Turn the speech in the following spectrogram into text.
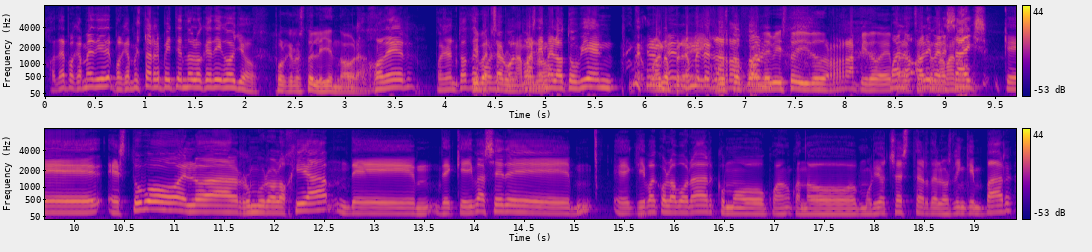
Joder, ¿por qué, me, por qué me estás repitiendo lo que digo yo? Porque lo estoy leyendo ahora. Joder, pues entonces pues, pues- una pues dímelo tú bien. Bueno, pero no me des la justo cuando razón. he visto he ido rápido. Eh, Bueno, Oliver. Sykes, que estuvo en la rumorología de, de que iba a ser, eh, eh, que iba a colaborar como cuando, cuando murió Chester de los Linkin Park,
